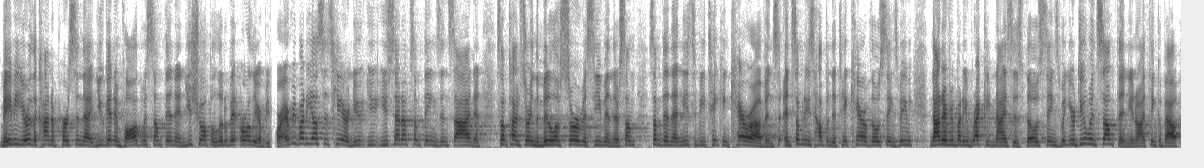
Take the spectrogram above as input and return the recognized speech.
Maybe you're the kind of person that you get involved with something and you show up a little bit earlier before everybody else is here and you, you, you set up some things inside and sometimes during the middle of service even there's some, something that needs to be taken care of and, and somebody's helping to take care of those things. Maybe not everybody recognizes those things, but you're doing something. You know, I think about,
